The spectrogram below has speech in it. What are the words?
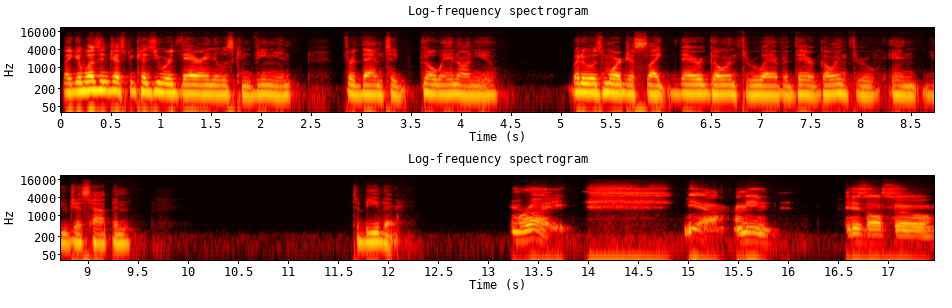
Like it wasn't just because you were there and it was convenient for them to go in on you, but it was more just like they're going through whatever they're going through and you just happen to be there. Right. Yeah. I mean, it is also,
